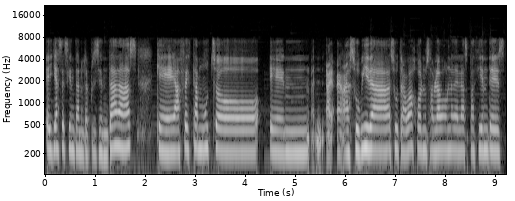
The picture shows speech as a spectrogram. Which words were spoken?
ellas se sientan representadas, que afectan mucho en, a, a su vida, a su trabajo. Nos hablaba una de las pacientes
